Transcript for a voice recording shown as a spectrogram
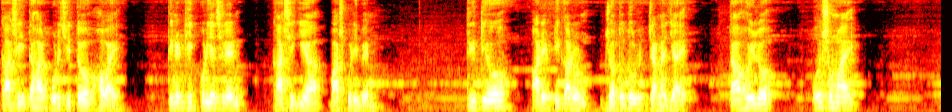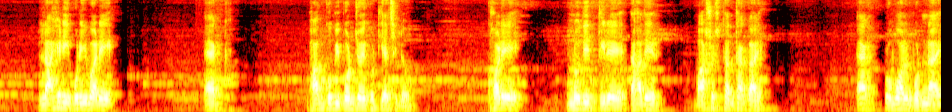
কাশী তাহার পরিচিত হওয়ায় তিনি ঠিক করিয়াছিলেন, কাশী গিয়া বাস করিবেন। তৃতীয় আরেকটি কারণ যতদূর জানা যায়, তা হইল, ওই সময় লাহেরি পরিবারে এক ভাগ্য বিপর্যয় ঘটিয়াছিল। খড়ে নদীর তীরে তাহাদের বাসস্থান থাকায় এক প্রবল বন্যায়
